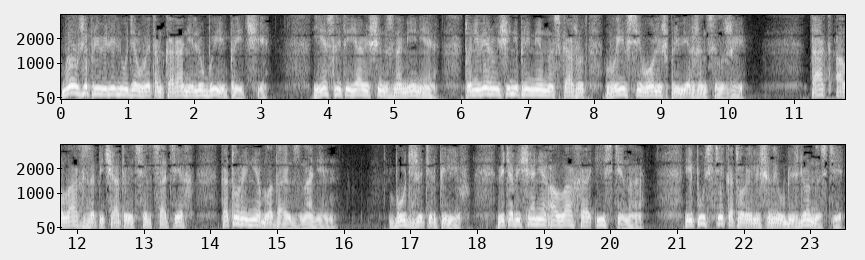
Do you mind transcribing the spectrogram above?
Мы уже привели людям в этом Коране любые притчи. Если ты явишь им знамения, то неверующие непременно скажут «Вы всего лишь приверженцы лжи». Так Аллах запечатывает сердца тех, которые не обладают знанием. Будь же терпелив, ведь обещание Аллаха — истина, и пусть те, которые лишены убежденности,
